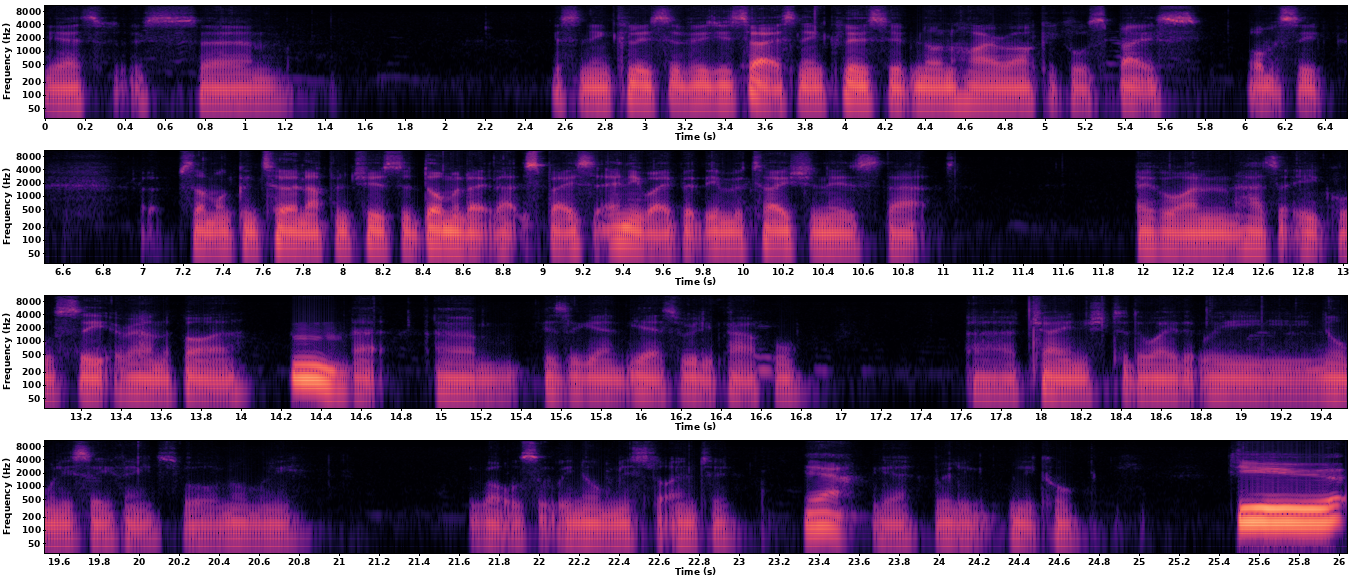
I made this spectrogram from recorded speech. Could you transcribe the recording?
Yeah, it's it's, um, it's an inclusive, as you say, it's an inclusive, non-hierarchical space. Obviously, someone can turn up and choose to dominate that space anyway, but the invitation is that everyone has an equal seat around the fire. That um, is again, yeah, it's a really powerful uh, change to the way that we normally see things, or normally the roles that we normally slot into. Yeah. Yeah, really, really cool. Do you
